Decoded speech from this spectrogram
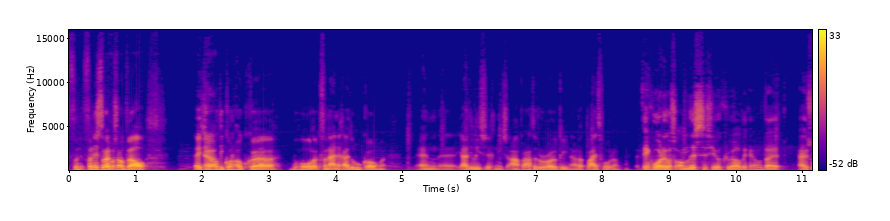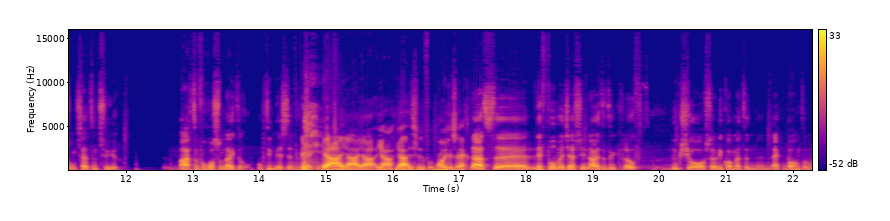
Van Nistelrooy was ook wel, weet je Ja. wel, die kon ook eh, behoorlijk venijnig uit de hoek komen. En eh, ja, die liet zich niets aanpraten door Roy Keane. Nou, dat pleit voor hem. Tegenwoordig als analist is hij ook geweldig, hè? want hij, hij is ontzettend zuur. Maarten van Rossum lijkt een optimist in vergelijking met... Ja, ja, ja, ja, ja, is mooi gezegd. Laatst eh, Liverpool Manchester United, ik geloof Luke Shaw of zo, die kwam met een nekband om,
